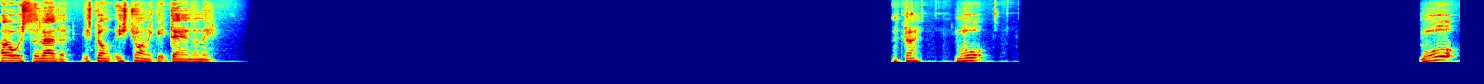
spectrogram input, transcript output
Oh, it's the ladder. He's gone. He's trying to get down, isn't he? Okay, more. More.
